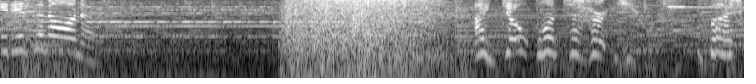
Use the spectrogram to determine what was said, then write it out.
an honor. I don't want to hurt you, but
